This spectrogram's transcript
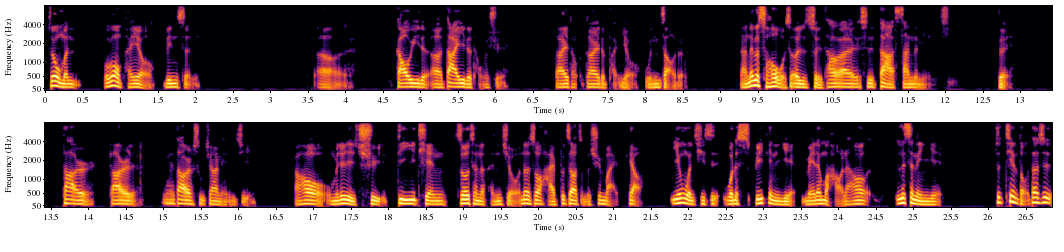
所以我们我跟我朋友 Vincent，呃，高一的呃大一的同学，大一同大一的朋友文藻的，那那个时候我是二十岁，他大概是大三的年纪，对，大二大二应该大二暑假年纪。然后我们就一起去，第一天折腾了很久，那时候还不知道怎么去买票，英文其实我的 speaking 也没那么好，然后 listening 也就听得懂，但是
